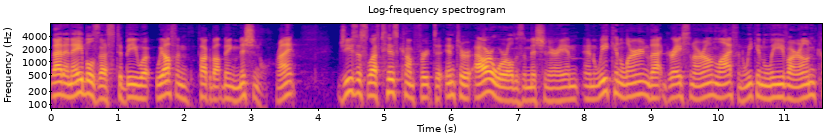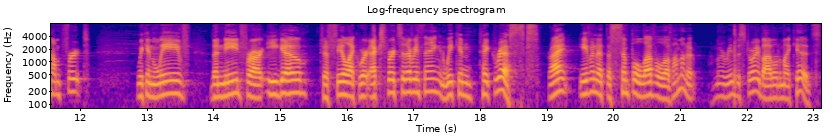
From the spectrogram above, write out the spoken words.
that enables us to be what we often talk about being missional, right? Jesus left his comfort to enter our world as a missionary, and, and we can learn that grace in our own life, and we can leave our own comfort. We can leave the need for our ego to feel like we're experts at everything and we can take risks, right? Even at the simple level of, I'm going to I'm going to read the story Bible to my kids.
